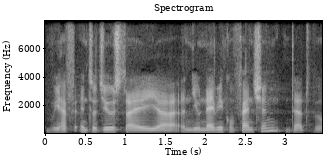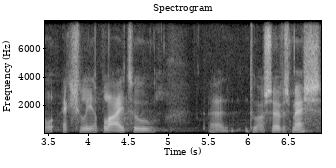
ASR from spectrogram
we have introduced a, uh, a, new naming convention that will actually apply to to our service mesh.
